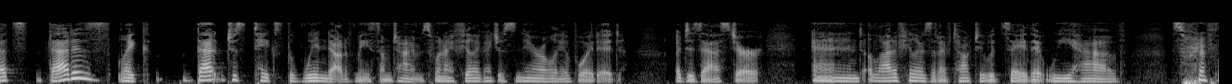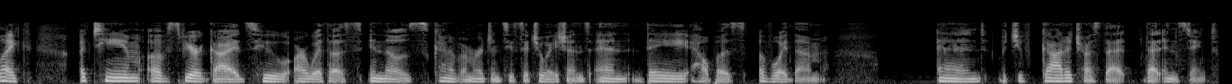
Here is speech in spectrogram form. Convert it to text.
That's that is like that just takes the wind out of me sometimes when I feel like I just narrowly avoided a disaster. And a lot of healers that I've talked to would say that we have sort of like a team of spirit guides who are with us in those kind of emergency situations and they help us avoid them. And, but you've got to trust that, that instinct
